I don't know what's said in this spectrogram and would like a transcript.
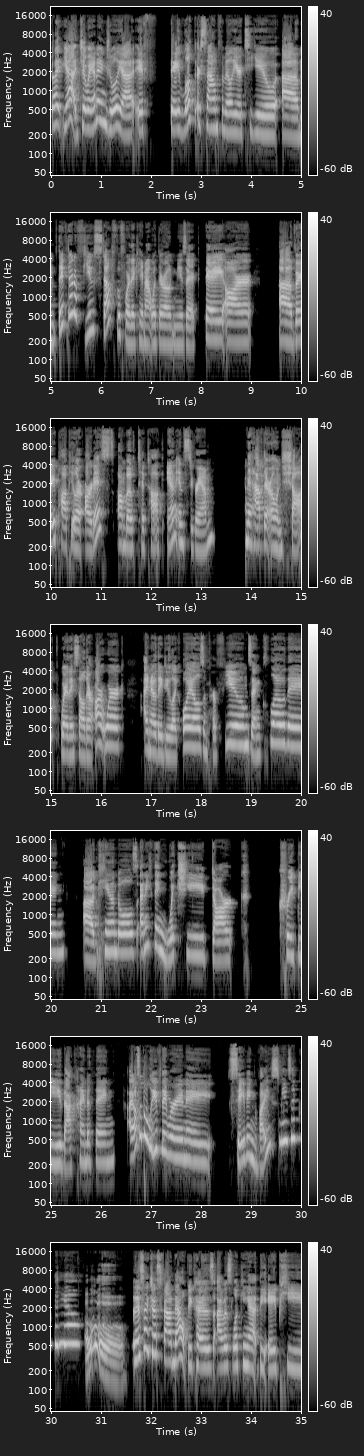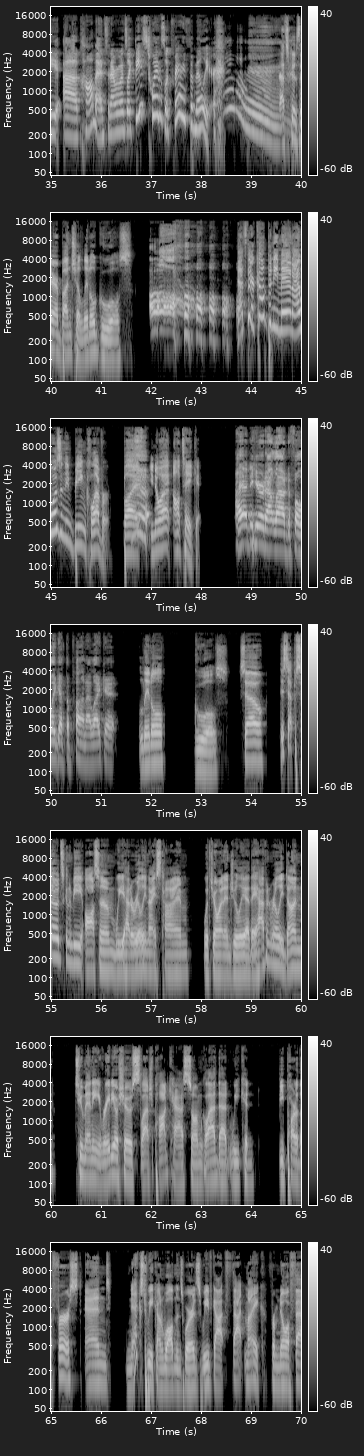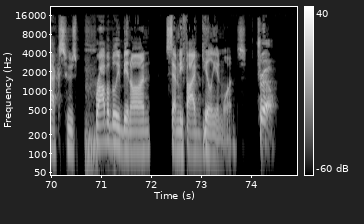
But yeah, Joanna and Julia, if they look or sound familiar to you, um, they've done a few stuff before they came out with their own music. They are uh, very popular artists on both TikTok and Instagram. They have their own shop where they sell their artwork. I know they do like oils and perfumes and clothing, uh, candles, anything witchy, dark, creepy, that kind of thing. I also believe they were in a Saving Vice music video. oh, This I just found out because I was looking at the AP uh, comments and everyone's like, these twins look very familiar. Hmm. That's because they're a bunch of little ghouls. oh. That's their company, man. I wasn't in being clever, but you know what? I'll take it. I had to hear it out loud to fully get the pun. I like it. little ghouls. So this episode's going to be awesome. We had a really nice time with Joanna and Julia. They haven't really done too many radio shows slash podcasts, so I'm glad that we could be part of the first. And next week on Waldman's Words, we've got Fat Mike from NOFX, who's probably been on 75 gillion ones. True.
